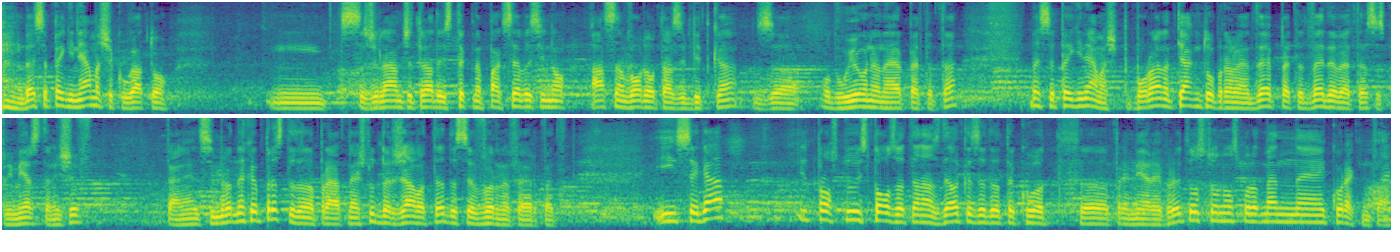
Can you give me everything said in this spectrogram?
БСП ги нямаше, когато съжалявам, че трябва да изтъкна пак себе си, но аз съм водил тази битка за отвоюване на РП-тата. БСП ги нямаше. По време на тяхното управление 2005-2009 с премьер Станишев те не си мръднаха пръста да направят нещо, държавата да се върне в ЕРП. И сега просто използват една сделка, за да атакуват премиера и правителство, но според мен не е коректно това.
